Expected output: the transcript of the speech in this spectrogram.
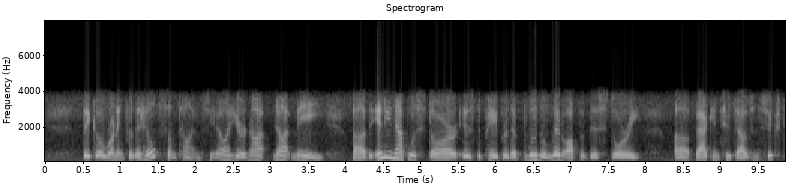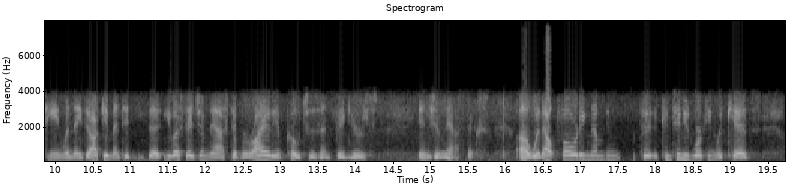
They go running for the hills sometimes. You know, I hear not not me. Uh, the Indianapolis Star is the paper that blew the lid off of this story uh, back in 2016 when they documented that USA Gymnastics, a variety of coaches and figures in gymnastics, uh, without forwarding them to continued working with kids.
